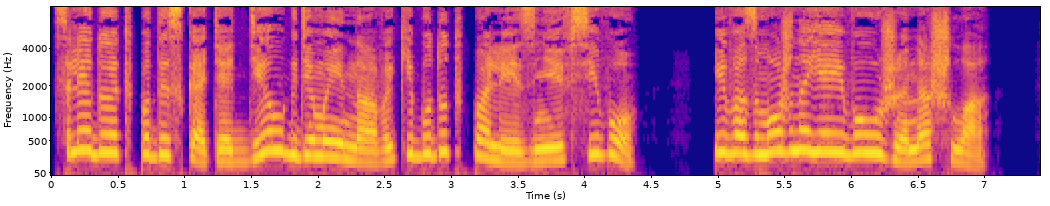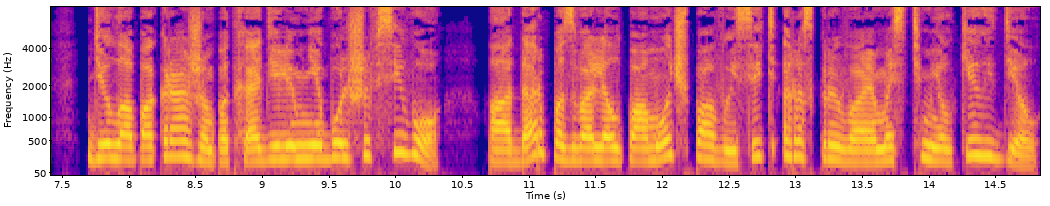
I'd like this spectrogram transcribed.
следует подыскать отдел, где мои навыки будут полезнее всего. И, возможно, я его уже нашла. Дела по кражам подходили мне больше всего, а дар позволял помочь повысить раскрываемость мелких дел.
